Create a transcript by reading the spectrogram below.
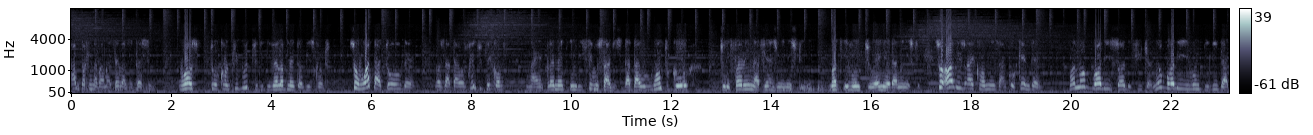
I'm talking about myself as a person, was to contribute to the development of this country. So what I told them was that I was going to take up my employment in the civil service, that I would want to go to the Foreign Affairs Ministry, not even to any other ministry. So all these companies and co came then. But nobody saw the future. Nobody even believed that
